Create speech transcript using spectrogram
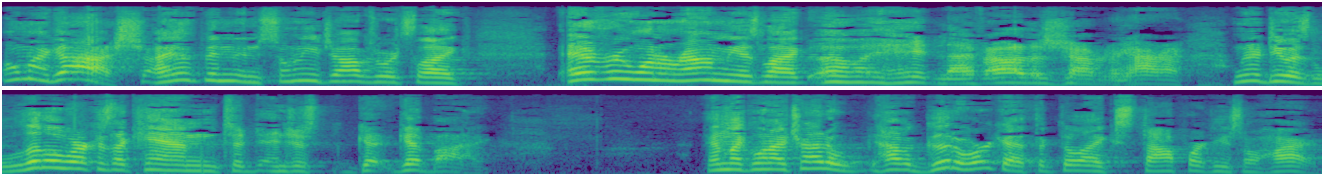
Oh my gosh, I have been in so many jobs where it's like everyone around me is like, "Oh, I hate life. Oh, this job. I'm going to do as little work as I can to and just get get by." And like when I try to have a good work ethic, they're like, "Stop working so hard,"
